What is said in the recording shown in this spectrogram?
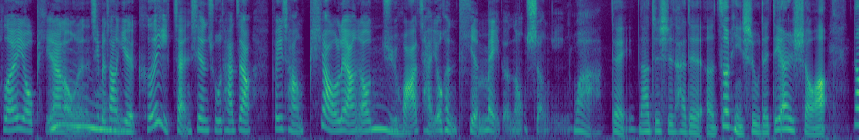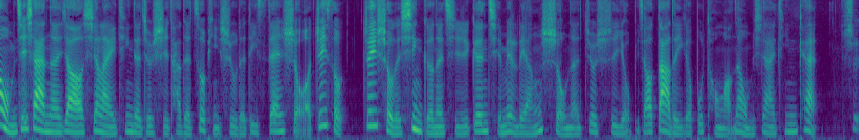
，play your piano，基本上也可以展现出他这样。非常漂亮，然后巨华彩又很甜美的那种声音，嗯，哇！对，那这是他的呃作品十五的第二首啊。那我们接下来呢，要先来听的就是他的作品十五的第三首啊。这一首这一首的性格呢，其实跟前面两首呢，就是有比较大的一个不同啊。那我们先来听听看，是。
